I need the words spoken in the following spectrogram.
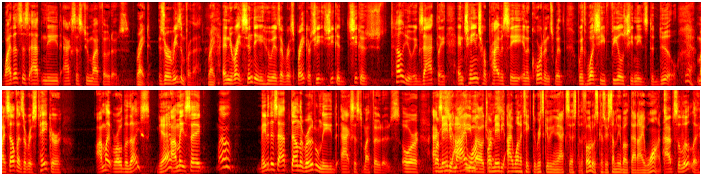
Why does this app need access to my photos? Right. Is there a reason for that? Right. And you're right, Cindy, who is a risk breaker, she she could she could sh- tell you exactly and change her privacy in accordance with with what she feels she needs to do. Yeah. Myself as a risk taker, I might roll the dice. Yeah. I may say, well. Maybe this app down the road will need access to my photos, or Or maybe to my I email want, address. or maybe I want to take the risk of giving access to the photos because there's something about that I want. absolutely,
